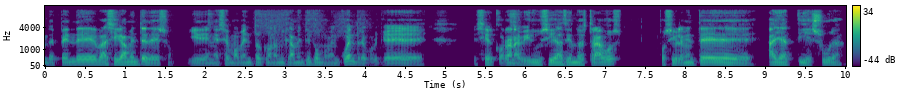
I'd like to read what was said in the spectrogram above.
Depende básicamente de eso. Y en ese momento económicamente como me encuentre, porque si el coronavirus sigue haciendo estragos, posiblemente haya tiesura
